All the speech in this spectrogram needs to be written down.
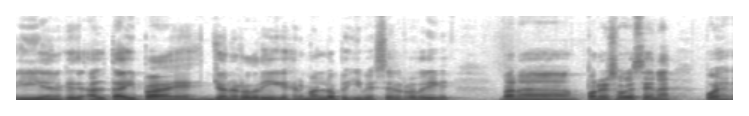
y en el que Altay Páez, Johnny Rodríguez, Germán López y Becel Rodríguez van a poner sobre escena pues,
